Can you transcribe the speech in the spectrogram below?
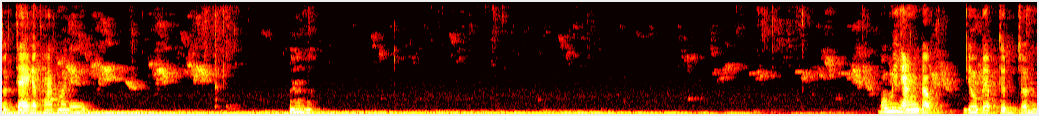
สนใจกระทักมาเลยอืมบ่มียังดอกอยู่แบบจนๆ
